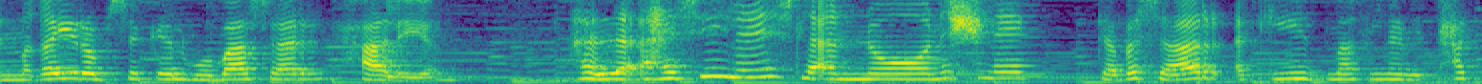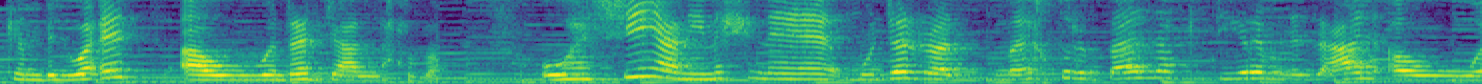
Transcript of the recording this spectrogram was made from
نغيره بشكل مباشر حاليا. هلأ هالشي ليش؟ لأنه نحن كبشر أكيد ما فينا نتحكم بالوقت أو نرجع اللحظة. وهالشي يعني نحن مجرد ما يخطر ببالنا كتير بنزعل أو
